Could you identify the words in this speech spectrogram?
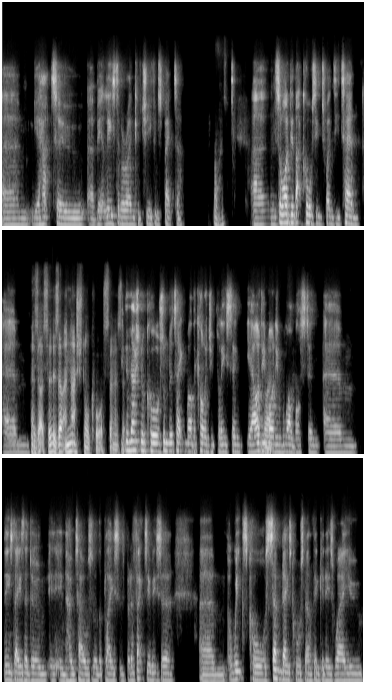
Um, you had to uh, be at least of a rank of chief inspector. Right. Um, so I did that course in 2010. Um, is that so? Is that a national course then? Is it the national course undertaken by the College of Policing? Yeah, I did right. mine in Wyboston. Um, these days they're doing in, in, hotels and other places, but effectively it's a um, a week's course, seven days course now. I think it is where you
